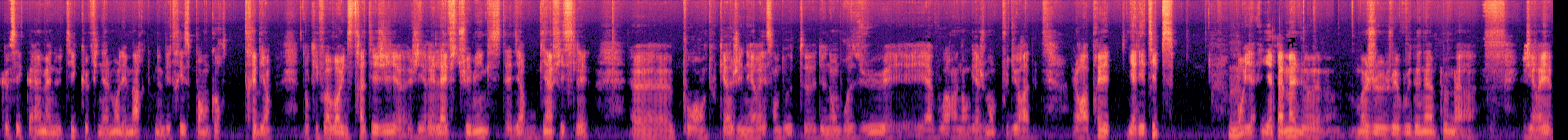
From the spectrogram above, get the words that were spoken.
que c'est quand même un outil que finalement les marques ne maîtrisent pas encore très bien. Donc il faut avoir une stratégie, euh, je dirais, live streaming, c'est-à-dire bien ficelée, euh, pour en tout cas générer sans doute de nombreuses vues et, avoir un engagement plus durable. Alors après, il y a les tips. Mmh. Bon, il y, a, pas mal. Moi, je, vais vous donner un peu ma, je dirais,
